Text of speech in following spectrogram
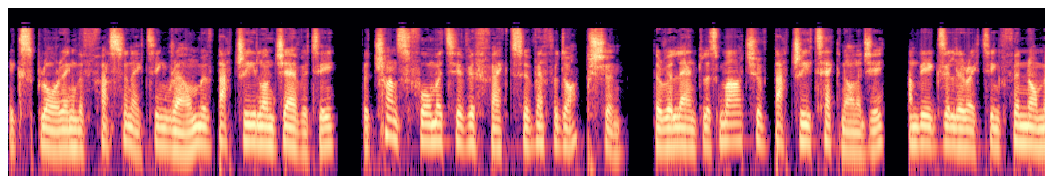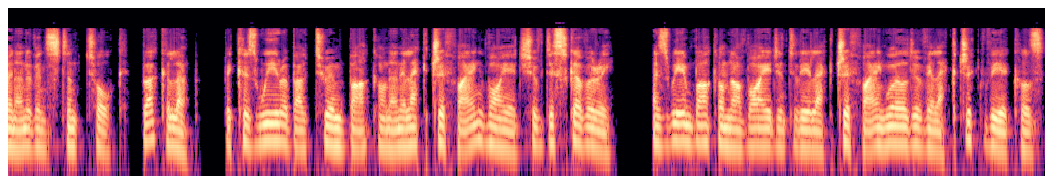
exploring the fascinating realm of battery longevity, the transformative effects of EV adoption, the relentless march of battery technology, and the exhilarating phenomenon of instant torque. Buckle up, because we're about to embark on an electrifying voyage of discovery. As we embark on our voyage into the electrifying world of electric vehicles,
